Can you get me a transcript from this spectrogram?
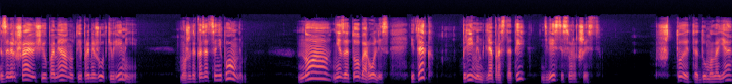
завершающий упомянутые промежутки времени, может оказаться неполным. Но не за то боролись. Итак, примем для простоты 246. Что это, думала я,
